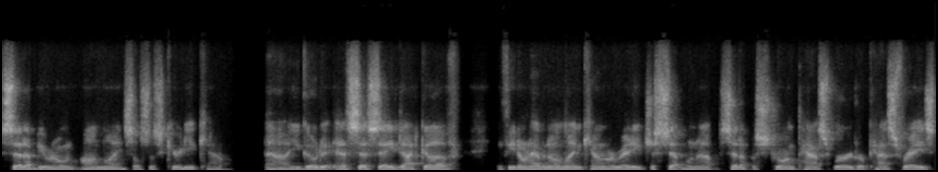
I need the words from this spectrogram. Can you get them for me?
set up your own online social security account. Uh, you go to ssa.gov. If you don't have an online account already, just set one up, set up a strong password or passphrase.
